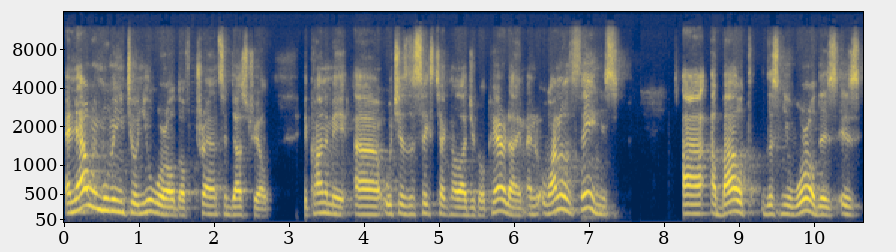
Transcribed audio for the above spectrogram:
and now we're moving into a new world of trans-industrial economy, uh, which is the sixth technological paradigm. And one of the things uh, about this new world is, is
